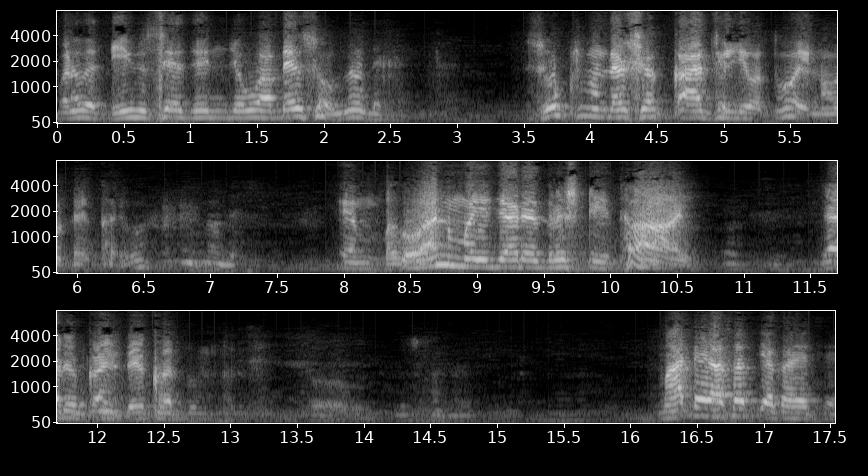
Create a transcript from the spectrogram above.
પણ હવે દિવસે જઈને જોવા બેસો ન દેખાય. સૂક્ષ્મ દર્શક કાચ લ્યો તોય નો દેખાય હો. એમ ભગવાનમય જયારે દ્રષ્ટિ થાય ત્યારે કઈ દેખાતું માટે અસત્ય કહે છે.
